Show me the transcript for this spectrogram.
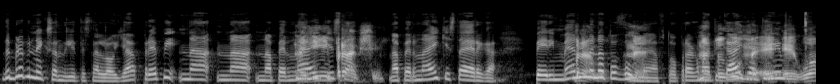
δεν πρέπει να εξαντλείται στα λόγια, πρέπει να, να, να, περνάει, και στα, να περνάει και στα έργα. Περιμένουμε να το δούμε ναι. αυτό. Πραγματικά να το δούμε. γιατί. Ε, εγώ,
